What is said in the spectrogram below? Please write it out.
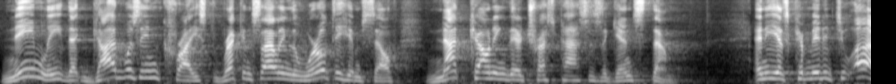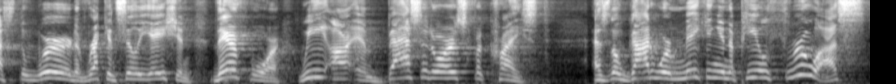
namely, that God was in Christ, reconciling the world to himself, not counting their trespasses against them. And he has committed to us the word of reconciliation. Therefore, we are ambassadors for Christ, as though God were making an appeal through us.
